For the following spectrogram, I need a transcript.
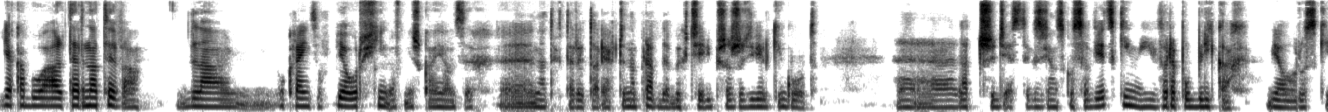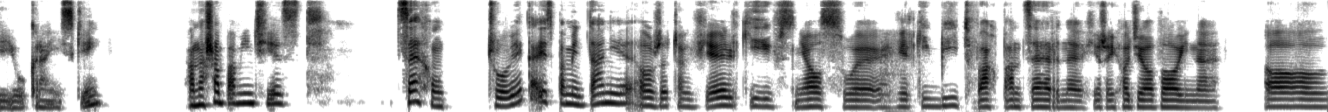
jaka była alternatywa dla Ukraińców, Białorusinów mieszkających e, na tych terytoriach, czy naprawdę by chcieli przeżyć wielki głód e, lat 30. w Związku Sowieckim i w republikach białoruskiej i ukraińskiej. A nasza pamięć jest cechą człowieka, jest pamiętanie o rzeczach wielkich, wzniosłych, wielkich bitwach pancernych, jeżeli chodzi o wojnę, o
